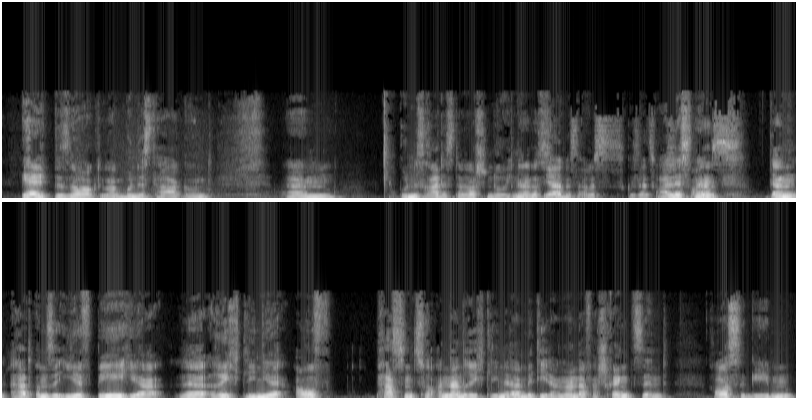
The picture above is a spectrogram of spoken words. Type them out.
Geld besorgt über den Bundestag und ähm, Bundesrat ist da doch schon durch, ne? Das, ja, das ist alles Gesetz. Alles, ne? Dann hat unsere IFB hier eine Richtlinie auf, passend zur anderen Richtlinie, damit die ineinander verschränkt sind, rausgegeben.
